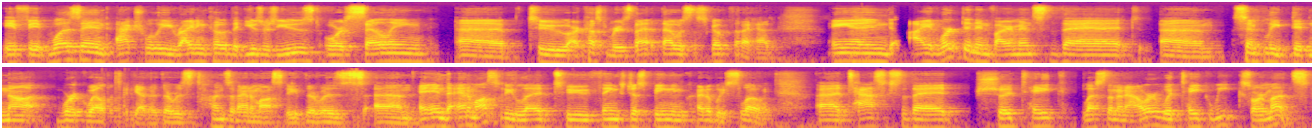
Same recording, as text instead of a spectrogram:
if it wasn't actually writing code that users used or selling uh, to our customers, that that was the scope that I had. And I had worked in environments that um, simply did not work well together. There was tons of animosity. There was, um, and the animosity led to things just being incredibly slow. Uh, tasks that should take less than an hour would take weeks or months.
